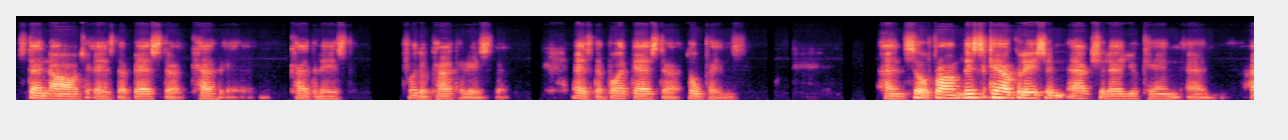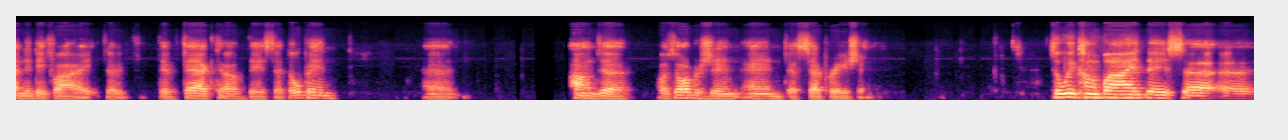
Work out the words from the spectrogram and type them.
stand out as the best catalyst, photocatalyst, as the best dopants. And so from this calculation, actually, you can uh, identify the, the effect of this uh, dopant uh, on the absorption and the separation. So we combine this, uh,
